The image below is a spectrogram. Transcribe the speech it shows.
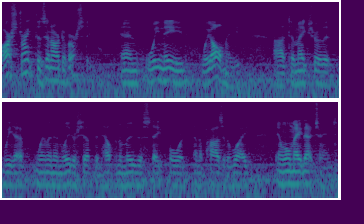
our strength is in our diversity. And we need, we all need, uh, to make sure that we have women in leadership and helping to move this state forward in a positive way. And we'll make that change.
